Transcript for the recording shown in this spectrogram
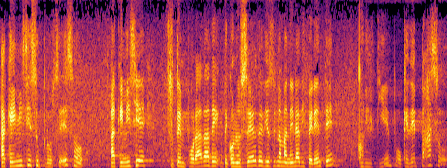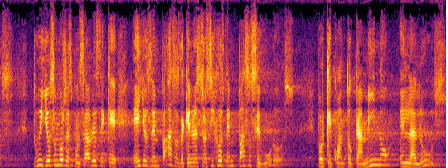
a que inicie su proceso, a que inicie su temporada de conocer de Dios de una manera diferente con el tiempo, que dé pasos. Tú y yo somos responsables de que ellos den pasos, de que nuestros hijos den pasos seguros porque cuanto camino en la luz,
